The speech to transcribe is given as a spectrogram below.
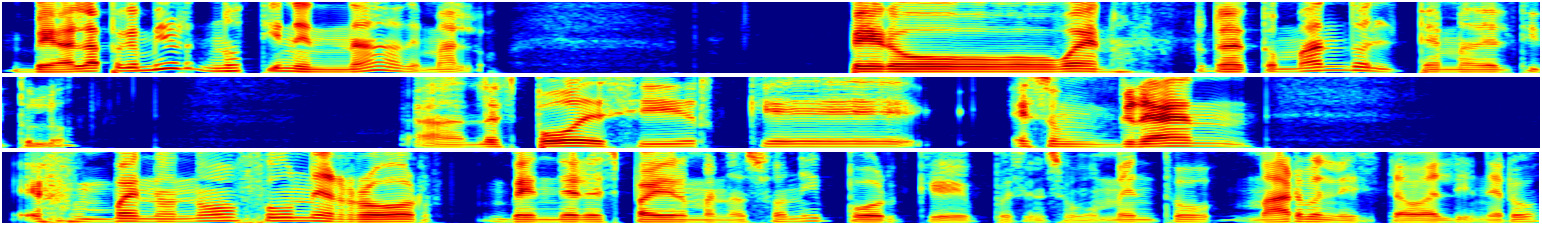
Ve a la premier, no tiene nada de malo. Pero bueno, retomando el tema del título, ah, les puedo decir que es un gran... Eh, bueno, no fue un error vender Spider-Man a Sony porque pues en su momento Marvel necesitaba el dinero.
